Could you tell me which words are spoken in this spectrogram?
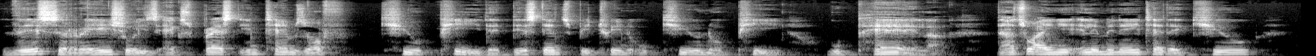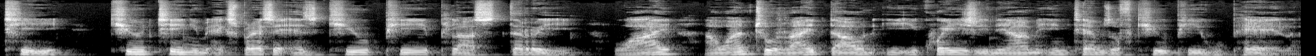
this ratio is expressed in terms of qp the distance between q no p kuphela. That's why you eliminated the qt qt express it as qp plus 3 why? I want to write down the equation in terms of qp kuphela.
